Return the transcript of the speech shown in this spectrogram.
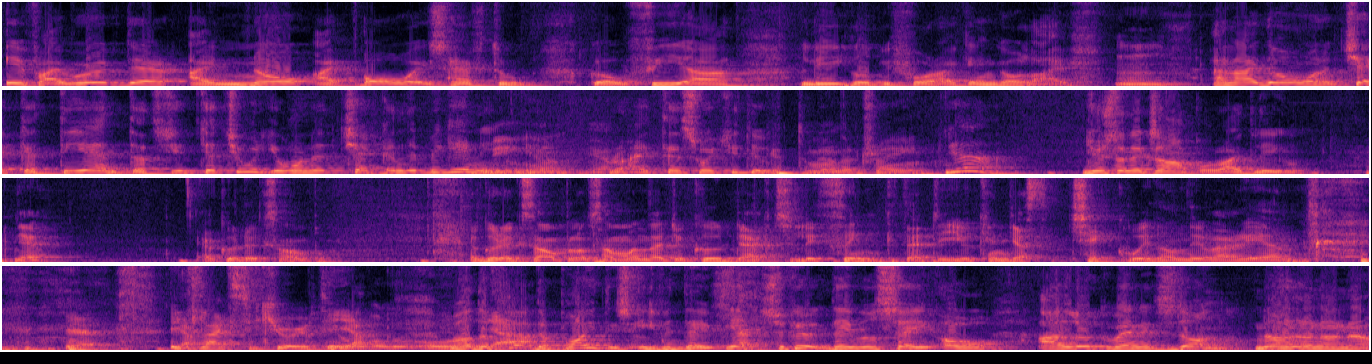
if I work there, I know I always have to go via legal before I can go live, mm. and I don't want to check at the end. That's you. That's you. You want to check in the beginning, Beginning, yeah. right? That's what you do. Get them on the train. Yeah, just an example, right? Legal. Yeah. A good example. A good example of someone that you could actually think that you can just check with on the very end. Yeah. It's Yeah. like security. Yeah. Or, or, Well, the, yeah. the point is, even they, yeah, security, they will say, oh, I'll look when it's done. No, no, no, no.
